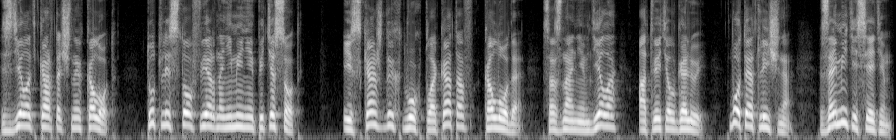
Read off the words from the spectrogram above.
сделать карточных колод? Тут листов, верно, не менее 500. Из каждых двух плакатов колода. Сознанием дела ответил Галюй. Вот и отлично. Займитесь этим.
